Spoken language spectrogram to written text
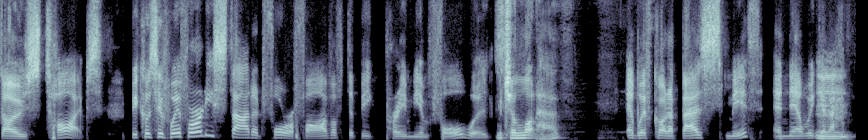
those types. Because if we've already started four or five of the big premium forwards, which a lot have, and we've got a Baz Smith, and now we're going to mm.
